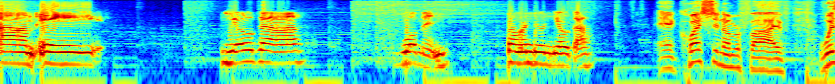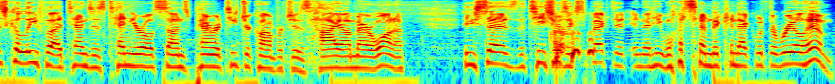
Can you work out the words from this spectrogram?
Um, a yoga woman. Someone doing yoga. And question number five Wiz Khalifa attends his 10 year old son's parent teacher conferences high on marijuana. He says the teachers expect it and that he wants them to connect with the real him.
